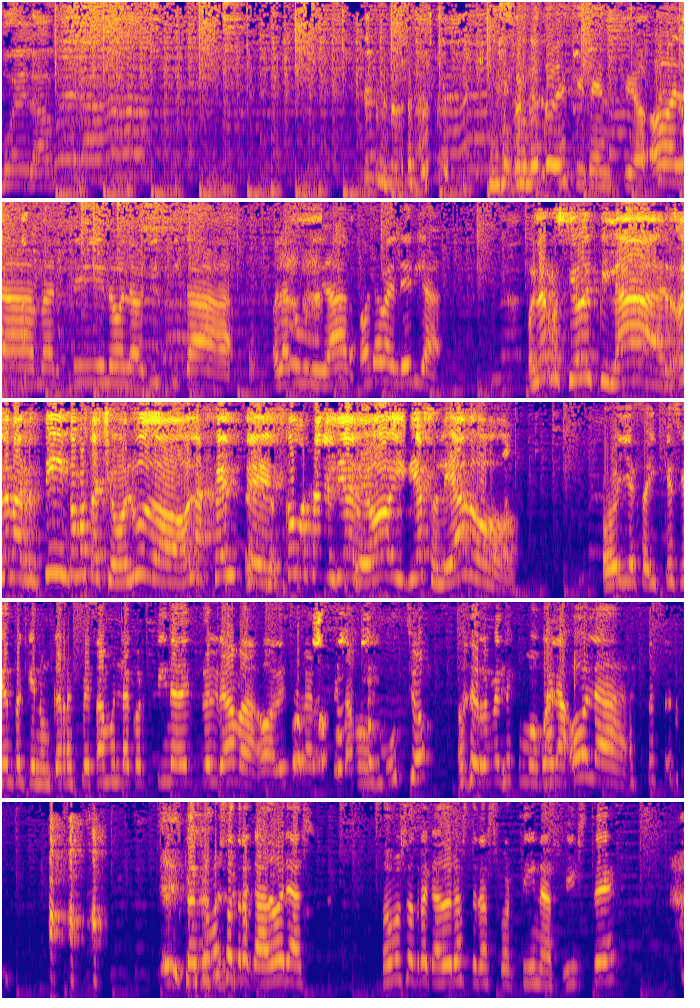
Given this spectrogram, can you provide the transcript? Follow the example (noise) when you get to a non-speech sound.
Vuela, vuela. (laughs) Minuto de silencio. Hola Martín, hola Holística, hola comunidad, hola Valeria. Hola Rocío del Pilar, hola Martín, ¿cómo estás, boludo? Hola gente, ¿cómo están el día de hoy? Día soleado. Oye, ¿sabéis que siento que nunca respetamos la cortina del programa? O a veces la respetamos mucho, o de repente es como, vuela, hola. (laughs) Somos (laughs) atracadoras, somos atracadoras de las cortinas, ¿viste?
